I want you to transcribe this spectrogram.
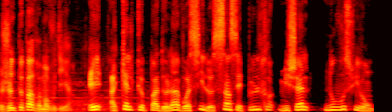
Je ne peux pas vraiment vous dire. Et à quelques pas de là, voici le Saint-Sépulcre. Michel, nous vous suivons.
